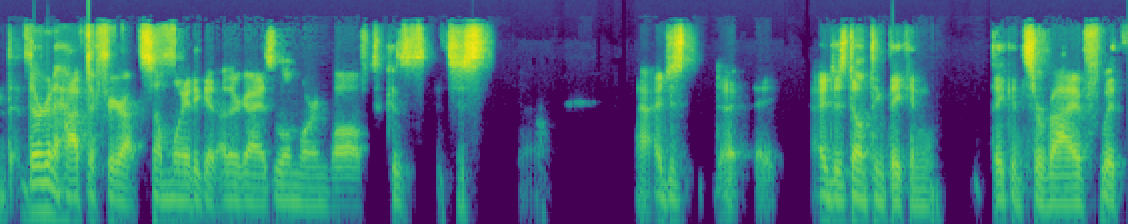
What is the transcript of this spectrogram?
they're going to have to figure out some way to get other guys a little more involved because it's just, you know, I just, I, I, just don't think they can they can survive with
